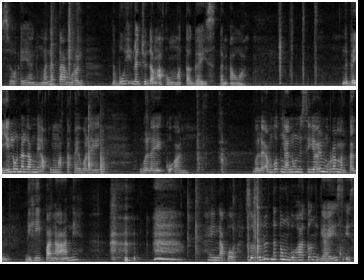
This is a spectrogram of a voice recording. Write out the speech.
So, ayan, manata, murag, nabuhi na jud ang akong mata, guys, tanawa. Nagayilo na lang ni akong mata, kay walay, walay kuan. Walay ambot nga nun ni siya, eh, mura man tag, gihipa na ani. Hay nako. So sunod na tong buhaton guys is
